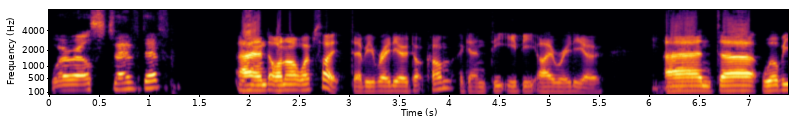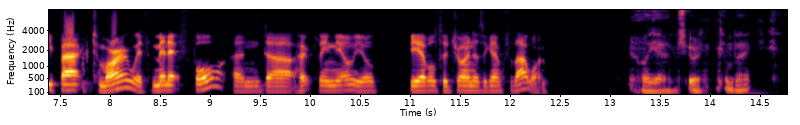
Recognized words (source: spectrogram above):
Where else, Dev? Dev? And on our website, debiradio.com. Again, D E B I radio. And uh, we'll be back tomorrow with minute four. And uh, hopefully, Neil, you'll be able to join us again for that one. Oh, yeah, I'm sure I can come back.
